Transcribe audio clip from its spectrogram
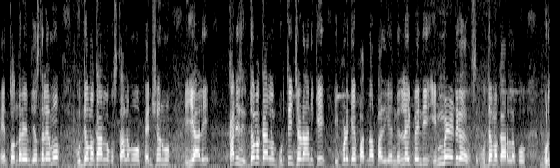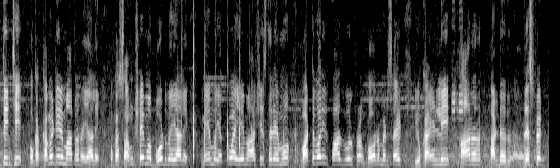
మేము తొందర ఏం చేస్తలేము. ఉద్యమకారులకు స్థలము పెన్షను ఇవ్వాలి కానీ ఉద్యమకారులను గుర్తించడానికి ఇప్పటికే పద్నాలుగు పదిహేను నెలలు అయిపోయింది. ఇమ్మీడియట్గా ఉద్యమకారులకు గుర్తించి ఒక కమిటీని మాత్రం వేయాలి. ఒక సంక్షేమ బోర్డు వేయాలి. మేము ఎక్కువ ఏమి ఆశిస్తలేము. Whatever is possible from government side you kindly honour and respect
